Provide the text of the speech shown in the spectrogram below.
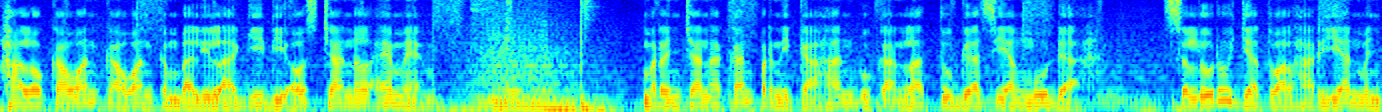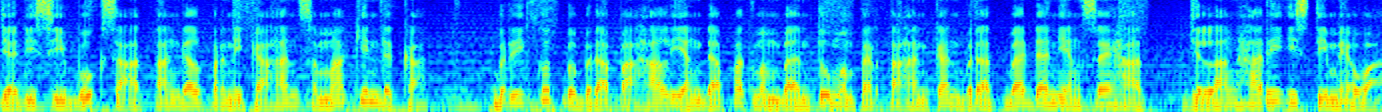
Halo kawan-kawan kembali lagi di OS Channel MM. Merencanakan pernikahan bukanlah tugas yang mudah. Seluruh jadwal harian menjadi sibuk saat tanggal pernikahan semakin dekat. Berikut beberapa hal yang dapat membantu mempertahankan berat badan yang sehat, jelang hari istimewa.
